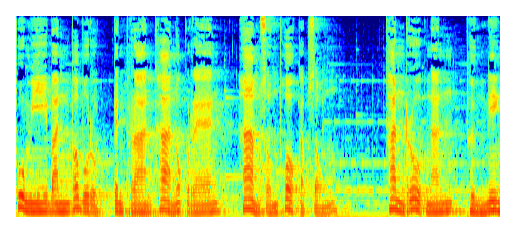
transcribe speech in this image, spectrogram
ผู้มีบรรพบุรุษเป็นพรานฆ่านกแร้ง ห้ามสมโภคกับสงฆ์ ท่านรูปนั้นพึงนิ่ง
